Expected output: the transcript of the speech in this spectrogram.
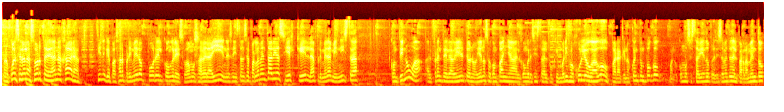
Bueno, ¿cuál será la suerte de Ana Jara? Tiene que pasar primero por el Congreso. Vamos a ver ahí, en esa instancia parlamentaria, si es que la primera ministra continúa al frente del gabinete o no. Ya nos acompaña el congresista del Fujimorismo, Julio Gagó, para que nos cuente un poco, bueno, cómo se está viendo precisamente en el Parlamento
